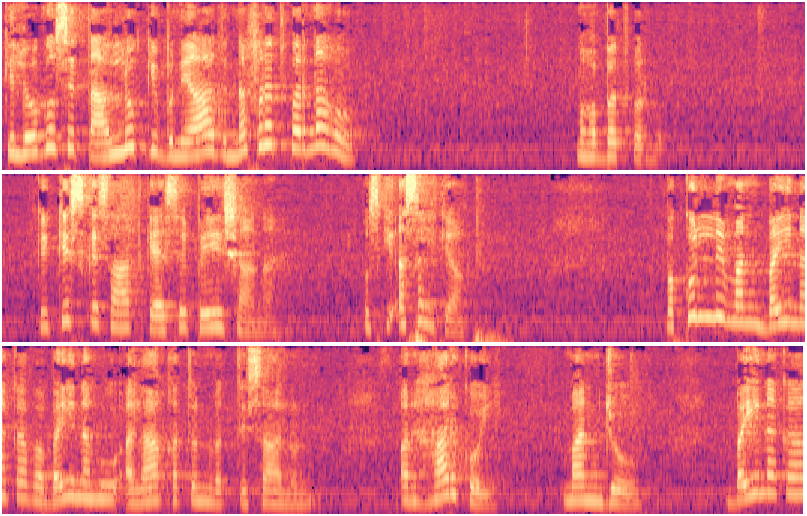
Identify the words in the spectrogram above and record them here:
کہ لوگوں سے تعلق کی بنیاد نفرت پر نہ ہو، محبت پر ہو۔ کہ کس کے ساتھ کیسے پیش آنا ہے، اس کی اصل کیا ہو؟ وہ کل من بئی نہ کا و بئی نہ علاقتن و تسال اور ہر کوئی، من جو بئی نہ کا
